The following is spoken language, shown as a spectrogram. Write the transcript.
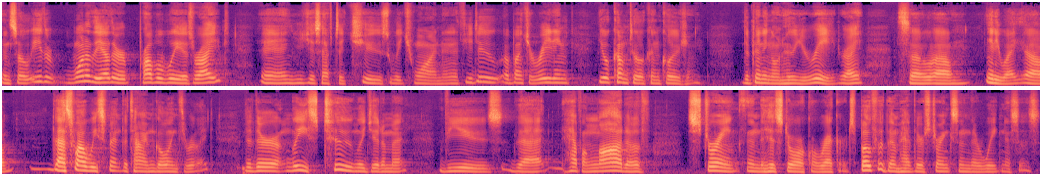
And so either one or the other probably is right, and you just have to choose which one. And if you do a bunch of reading, you'll come to a conclusion, depending on who you read, right? So, um, anyway, uh, that's why we spent the time going through it that there are at least two legitimate views that have a lot of strength in the historical records. Both of them have their strengths and their weaknesses.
